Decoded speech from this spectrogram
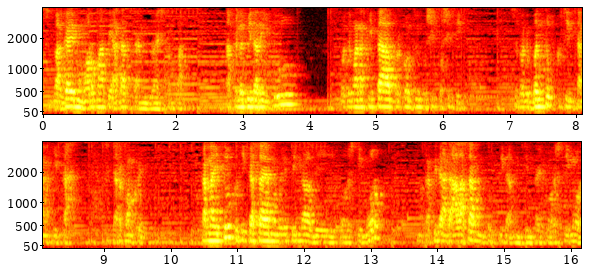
sebagai menghormati adat dan budaya setempat. Tapi lebih dari itu, bagaimana kita berkontribusi positif sebagai bentuk kecintaan kita secara konkret. Karena itu ketika saya memilih tinggal di Flores Timur, maka tidak ada alasan untuk tidak mencintai Flores Timur.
